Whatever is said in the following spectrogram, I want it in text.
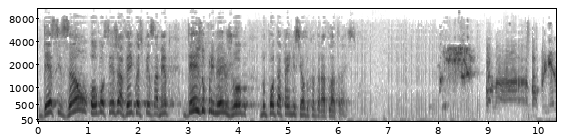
Decisão ou você já vem com esse pensamento desde o primeiro jogo no pontapé inicial do campeonato lá atrás? Bom, primeiro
